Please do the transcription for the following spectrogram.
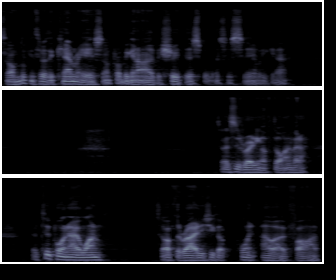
So I'm looking through the camera here, so I'm probably going to overshoot this, but let's just see how we go. So this is reading off diameter. So 2.01. So off the radius you've got 0.005.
